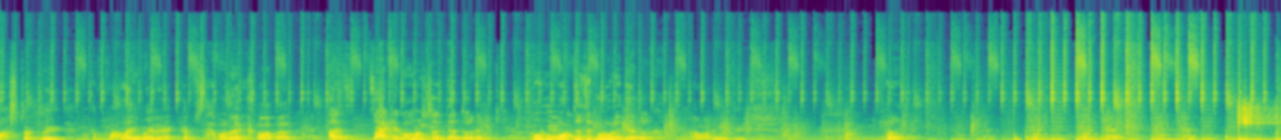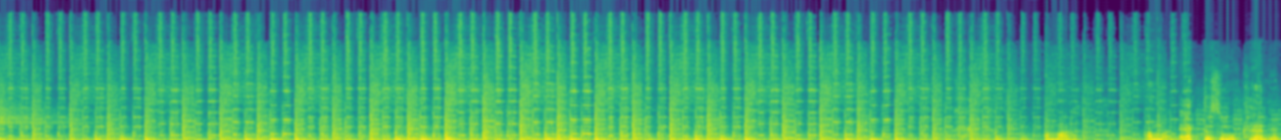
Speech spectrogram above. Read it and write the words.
মাস্টার রে তো মালাই মাইরা এক কাপ চা বানায় খাওয়া। আরে চা এখন মাস্টার দেওয়ার দরকার কি বউ পড়তেছে বউরে দেওয়া দরকার। আমার উদ্দেশ্য চলো। আম্মা আম্মা একটা চুমুক খেয়ে নেন।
